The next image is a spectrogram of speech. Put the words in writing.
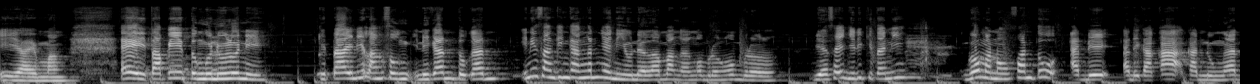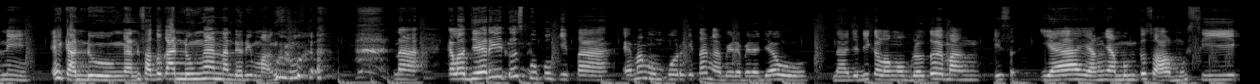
Iya emang. Eh tapi tunggu dulu nih. Kita ini langsung ini kan tuh kan. Ini saking kangennya nih udah lama nggak ngobrol-ngobrol. Biasanya jadi kita nih, gue sama Novan tuh adik adik kakak kandungan nih. Eh kandungan satu kandungan dari mak gue. Nah kalau Jerry itu sepupu kita. Emang umur kita nggak beda-beda jauh. Nah jadi kalau ngobrol tuh emang ya yang nyambung tuh soal musik.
